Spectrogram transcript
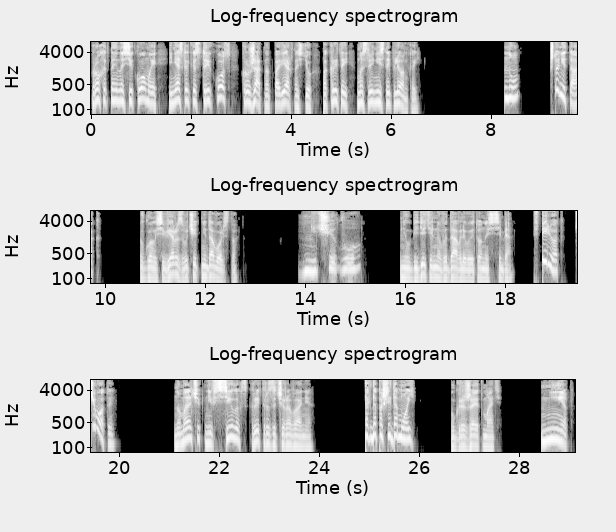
Крохотные насекомые и несколько стрекоз кружат над поверхностью, покрытой маслянистой пленкой. «Ну, что не так?» В голосе Веры звучит недовольство. «Ничего», — неубедительно выдавливает он из себя. «Вперед! Чего ты?» Но мальчик не в силах скрыть разочарование. «Тогда пошли домой», — угрожает мать. «Нет»,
